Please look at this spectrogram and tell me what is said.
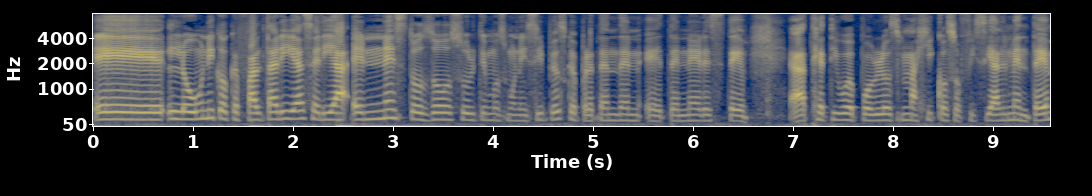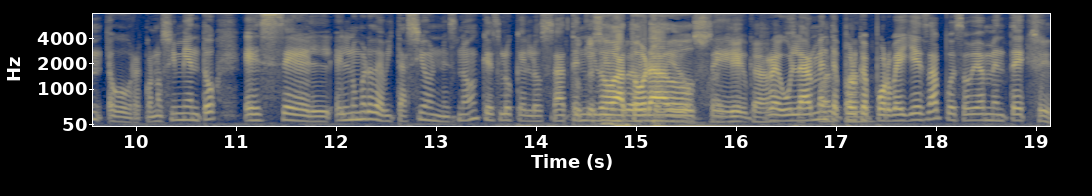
Eh, lo único que faltaría sería en en estos dos últimos municipios que pretenden eh, tener este adjetivo de pueblos mágicos oficialmente o reconocimiento es el, el número de habitaciones, ¿no? Que es lo que los ha tenido atorados eh, regularmente, porque por belleza, pues obviamente sí,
